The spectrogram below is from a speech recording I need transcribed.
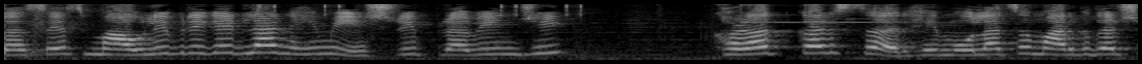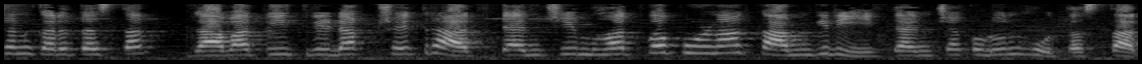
तसेच माऊली ब्रिगेडला नेहमी श्री प्रवीणजी खळदकर सर हे मोलाचं मार्गदर्शन करत असतात. गावातील क्रीडा क्षेत्रात त्यांची महत्त्वपूर्ण कामगिरी त्यांच्याकडून होत असतात.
